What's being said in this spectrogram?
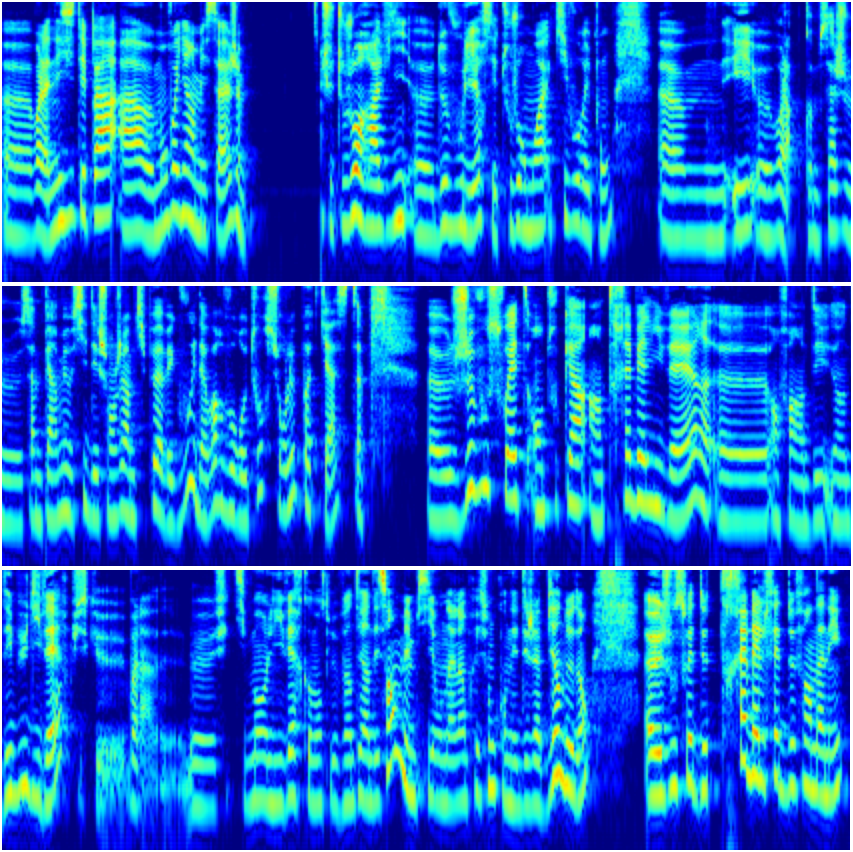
euh, voilà, n'hésitez pas à euh, m'envoyer un message. Je suis toujours ravie de vous lire, c'est toujours moi qui vous réponds. et voilà, comme ça, je, ça me permet aussi d'échanger un petit peu avec vous et d'avoir vos retours sur le podcast. Euh, je vous souhaite en tout cas un très bel hiver, euh, enfin un, début d'hiver, puisque voilà, effectivement l'hiver commence le 21 décembre, même si on a l'impression qu'on est déjà bien dedans. Euh, je vous souhaite de très belles fêtes de fin d'année.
